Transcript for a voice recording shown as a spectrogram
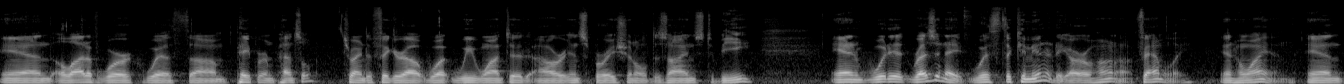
and a lot of work with um, paper and pencil, trying to figure out what we wanted our inspirational designs to be. And would it resonate with the community, our Ohana family in Hawaiian? And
